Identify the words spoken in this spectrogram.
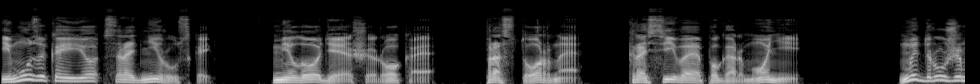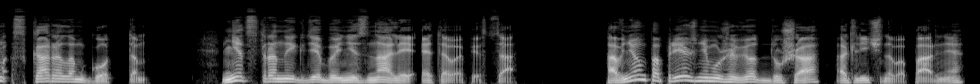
И музыка ее сродни русской. Мелодия широкая, просторная, красивая по гармонии, мы дружим с Карлом Готтом. Нет страны, где бы не знали этого певца. А в нем по-прежнему живет душа отличного парня,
